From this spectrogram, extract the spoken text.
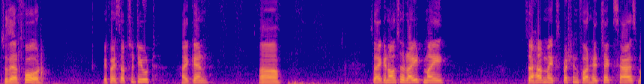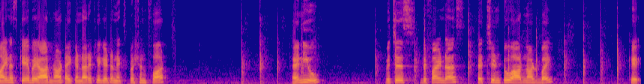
So therefore if I substitute I can uh, so I can also write my so I have my expression for hx as minus k by r naught. I can directly get an expression for nu which is defined as h into r naught by k.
